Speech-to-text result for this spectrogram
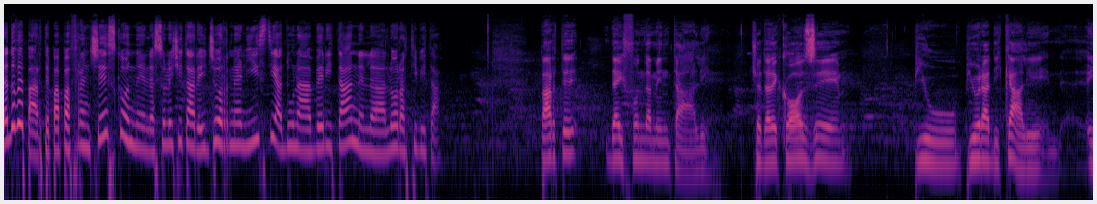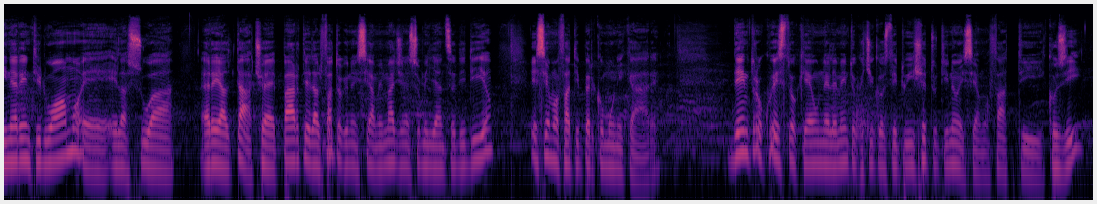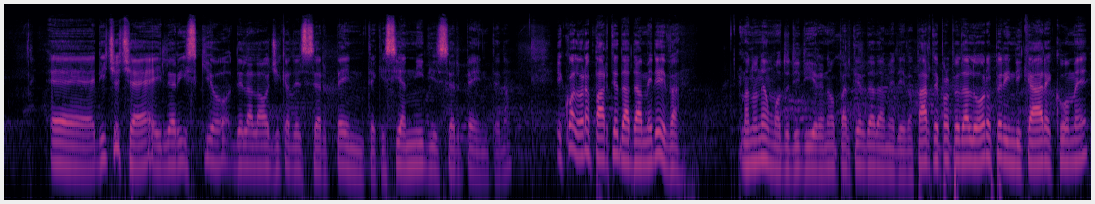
Da dove parte Papa Francesco nel sollecitare i giornalisti ad una verità nella loro attività? Parte dai fondamentali, cioè dalle cose più, più radicali inerenti all'uomo e, e la sua realtà, cioè parte dal fatto che noi siamo immagine e somiglianza di Dio e siamo fatti per comunicare. Dentro questo che è un elemento che ci costituisce, tutti noi siamo fatti così, eh, dice c'è il rischio della logica del serpente, che si annidi il serpente. No? E qua allora parte da Adamo ed Eva, ma non è un modo di dire no? partire da Adamo ed Eva, parte proprio da loro per indicare come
